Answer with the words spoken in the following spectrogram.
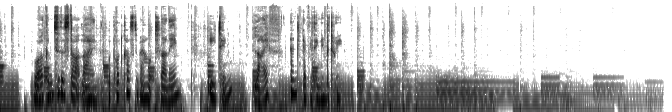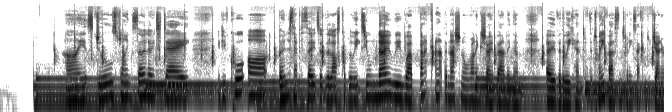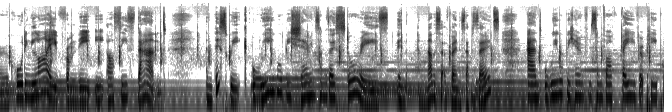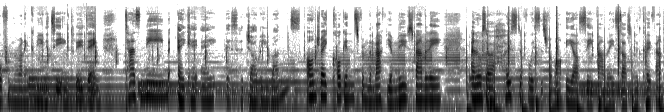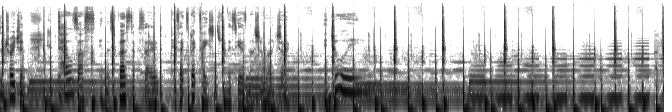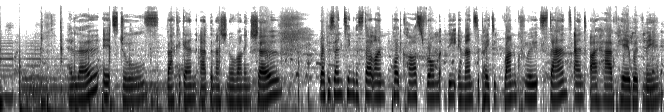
Welcome to The Start Line, a podcast about running, eating, life, and everything in between. Hi, it's Jules flying solo today. If you've caught our bonus episodes over the last couple of weeks, you'll know we were back at the National Running Show in Birmingham over the weekend of the 21st and 22nd of January, recording live from the ERC stand. And this week, we will be sharing some of those stories in another set of bonus episodes. And we will be hearing from some of our favourite people from the running community, including Tasneem, aka This Hijabi Runs, Andre Coggins from the Mafia Moves family, and also a host of voices from our ERC family, starting with co founder Trojan, who tells us in this first episode his expectations from this year's National Running Show. Enjoy! Hello, it's Jules back again at the National Running Show, representing the Start Line podcast from the Emancipated Run Crew stand. And I have here with me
